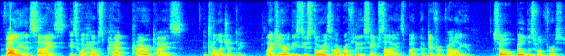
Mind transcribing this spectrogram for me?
Value and size is what helps Pat prioritize intelligently. Like here, these two stories are roughly the same size, but have different value. So build this one first.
